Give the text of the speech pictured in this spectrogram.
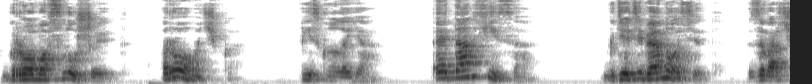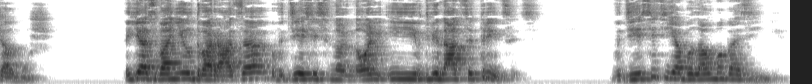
«Громов слушает». «Ромочка», – пискнула я. «Это Анфиса». «Где тебя носит?» – заворчал муж. «Я звонил два раза в 10.00 и в 12.30». В десять я была в магазине,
